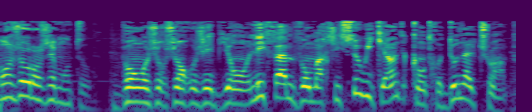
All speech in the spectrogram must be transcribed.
Bonjour Roger Montou. Bonjour Jean-Roger Bion. Les femmes vont marcher ce week-end contre Donald Trump.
